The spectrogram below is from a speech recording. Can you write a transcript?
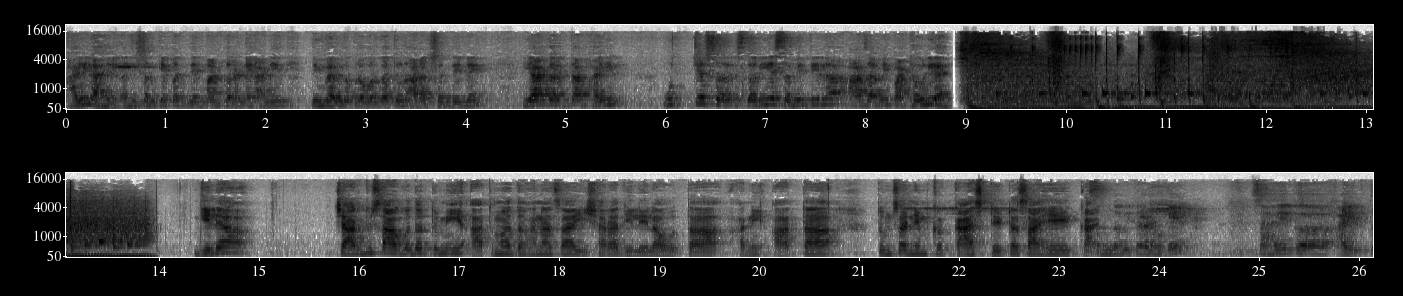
फाईल आहे अधिसंख्यपद निर्माण करणे आणि दिव्यांग प्रवर्गातून आरक्षण देणे याकरता फाईल उच्च स्तरीय समितीला आज आम्ही पाठवली आहे. गेल्या चार दिवसा अगोदर तुम्ही आत्मदहनाचा इशारा दिलेला होता आणि आता तुमचं नेमकं काय स्टेटस आहे? काय संगमित्रा ढोके सहाय्यक आयुक्त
